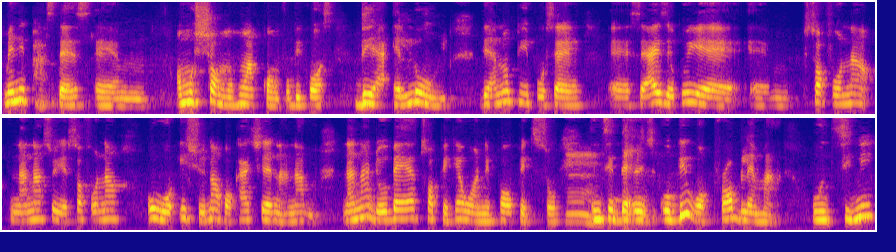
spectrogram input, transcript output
Many pastors um almost show mo ho akɔmfo because they are alone. They are not people eh, sɛ isaac um, sɔfo na nana so yɛ sɔfo na wowɔ issue na ɔkɔka kyerɛ nana ma nana de wobɛyɛ topic ɛwɔ ne pulpit. So nti there is obi wɔ problem a ontimi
